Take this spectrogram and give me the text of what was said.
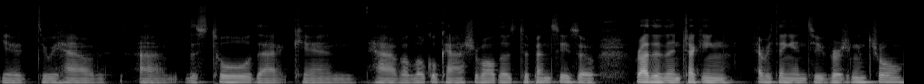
you know, do we have um, this tool that can have a local cache of all those dependencies so rather than checking everything into version control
